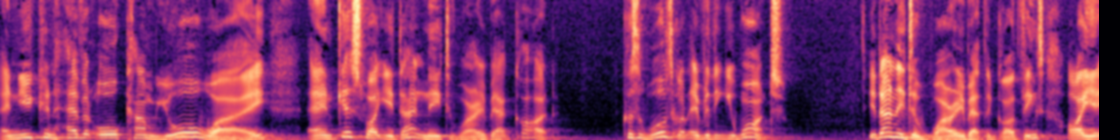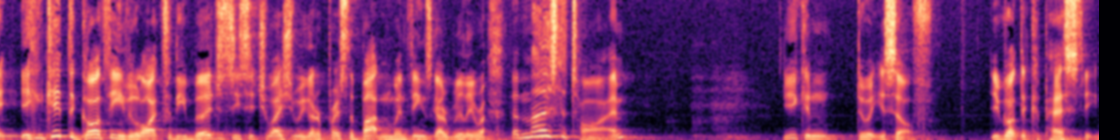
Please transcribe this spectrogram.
and you can have it all come your way. And guess what? You don't need to worry about God because the world's got everything you want. You don't need to worry about the God things. Oh, yeah, you can keep the God thing if you like for the emergency situation where you've got to press the button when things go really wrong. But most of the time, you can do it yourself. You've got the capacity.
